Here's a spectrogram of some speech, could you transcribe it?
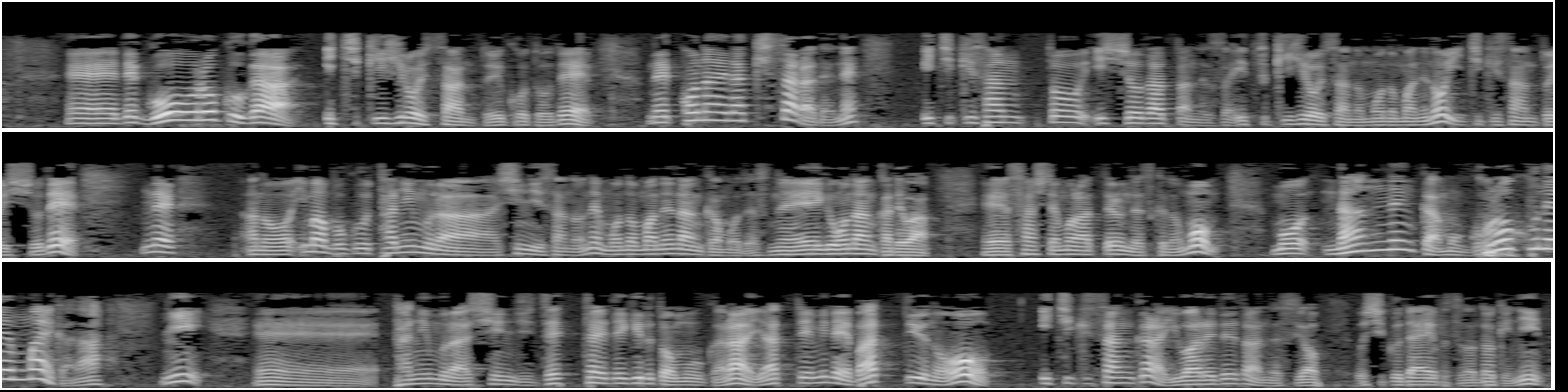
えーで、56が市木博さんということで、で、この間、キサラでね、市木さんと一緒だったんですが、市木博さんのモノマネの市木さんと一緒で、で、あの、今僕、谷村新司さんのね、モノマネなんかもですね、営業なんかでは、えーさせてもらってるんですけども、もう何年か、もう5、6年前かな、に、えー谷村新司絶対できると思うから、やってみればっていうのを、市木さんから言われてたんですよ。牛久大仏の時に。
